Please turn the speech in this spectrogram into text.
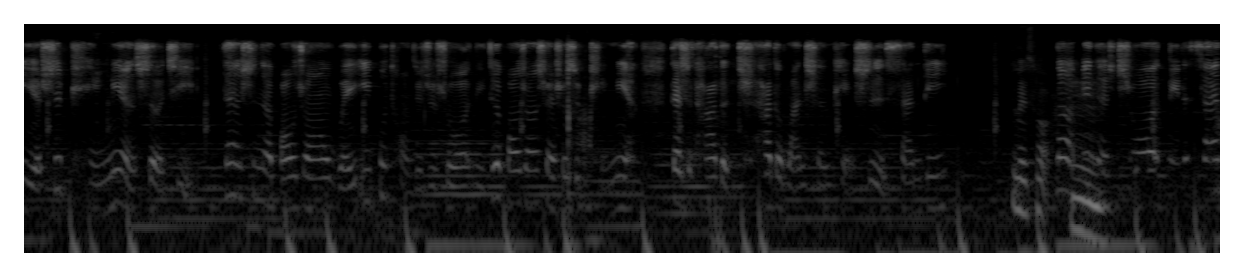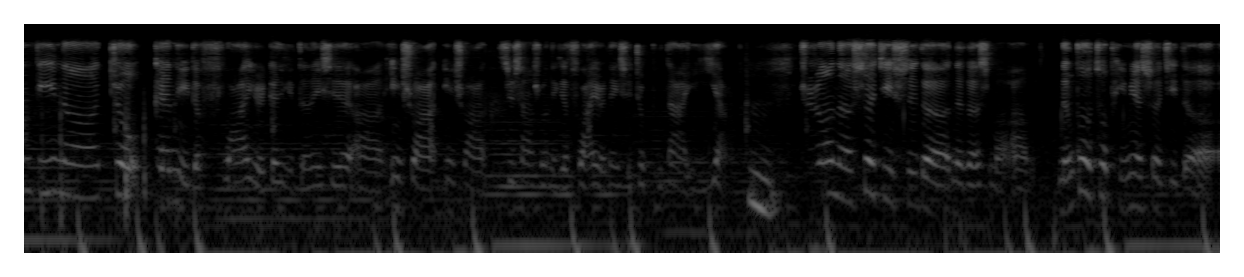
也是平面设计，但是呢，包装唯一不同的就是说，你这个包装虽然说是平面，但是它的它的完成品是三 D。没错。那并且说，你的三 D 呢，就跟你的 flyer 跟你的那些呃印刷印刷，就像说你的 flyer 那些就不大一样。嗯。就说呢，设计师的那个什么呃，能够做平面设计的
